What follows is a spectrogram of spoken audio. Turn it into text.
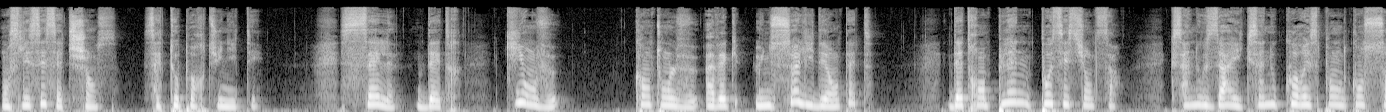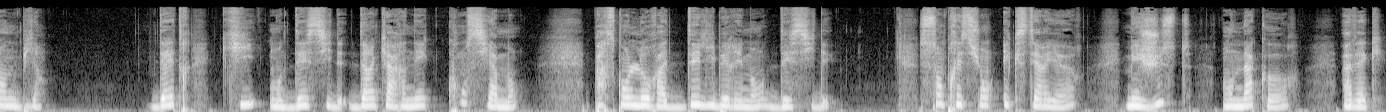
on se laissait cette chance, cette opportunité, celle d'être qui on veut, quand on le veut, avec une seule idée en tête, d'être en pleine possession de ça, que ça nous aille, que ça nous corresponde, qu'on se sente bien d'être qui on décide d'incarner consciemment parce qu'on l'aura délibérément décidé, sans pression extérieure, mais juste en accord avec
